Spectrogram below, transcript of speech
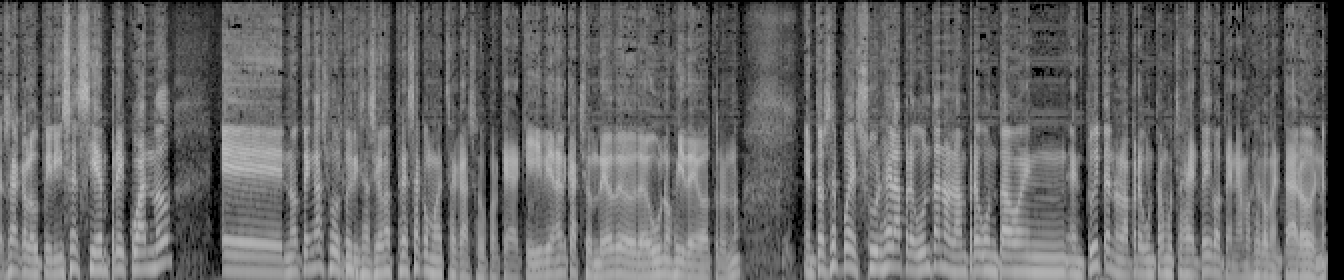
o sea, que lo utilice siempre y cuando eh, no tenga su autorización expresa como este caso, porque aquí viene el cachondeo de, de unos y de otros, ¿no? Entonces, pues surge la pregunta, nos la han preguntado en, en Twitter, nos la ha preguntado mucha gente y lo tenemos que comentar hoy, ¿no?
